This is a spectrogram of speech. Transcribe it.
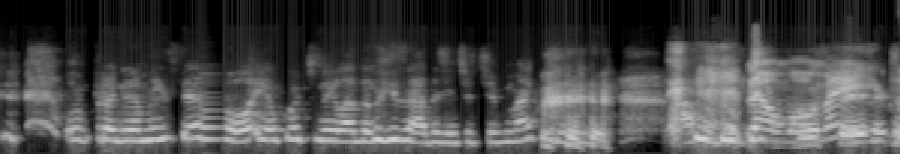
o programa encerrou e eu continuei lá dando risada, gente. Eu tive uma crise. Não, momento,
